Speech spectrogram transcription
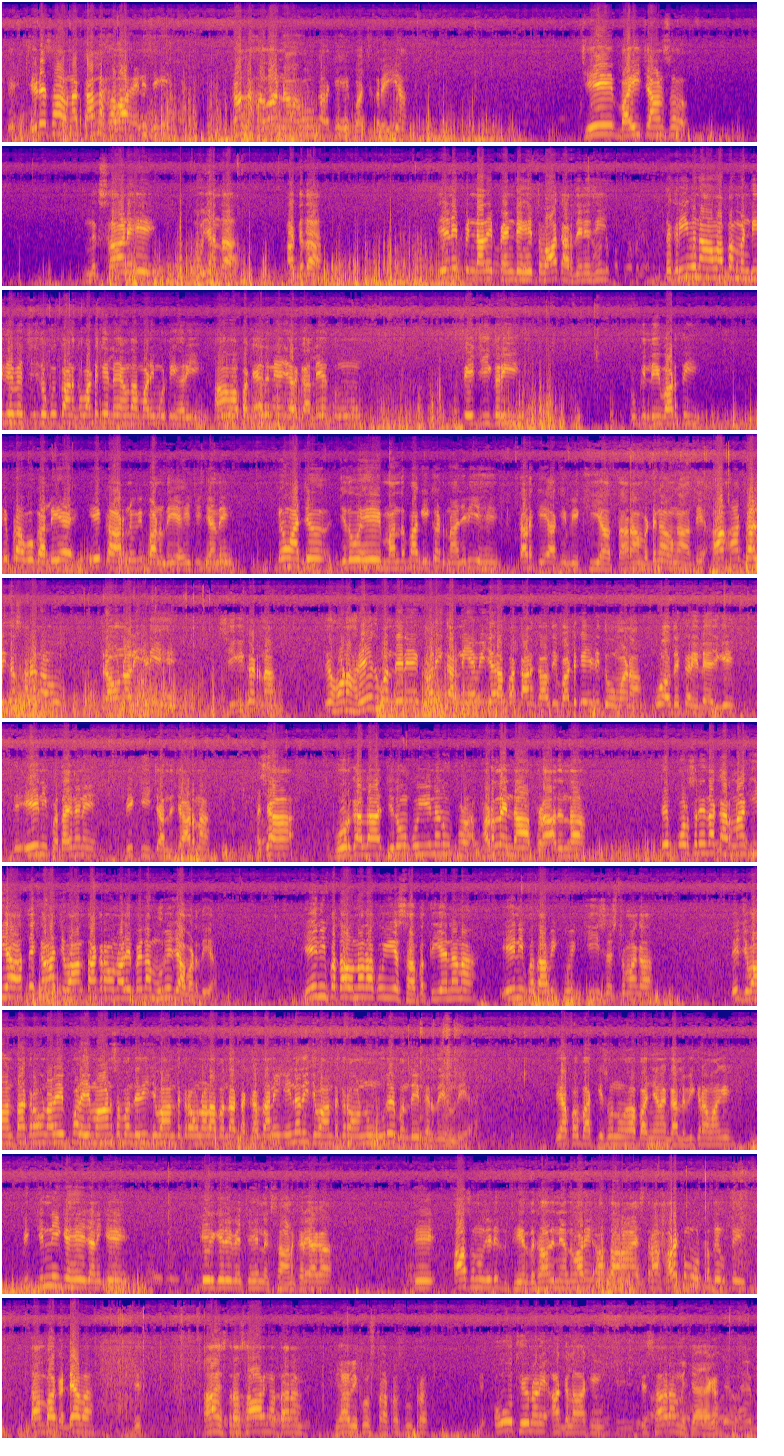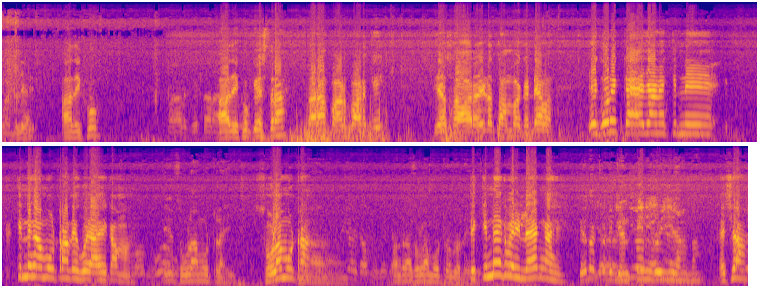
ਤੇ ਜਿਹੜੇ ਹਿਸਾਬ ਨਾਲ ਕੱਲ ਹਵਾ ਹੈ ਨਹੀਂ ਸੀਗੀ ਕੱਲ ਹਵਾ ਨਾ ਹੋਣ ਕਰਕੇ ਇਹ ਬਚਤ ਰਹੀ ਆ। ਜੇ ਬਾਈ ਚਾਂਸ ਨੁਕਸਾਨ ਇਹ ਹੋ ਜਾਂਦਾ ਅੱਗ ਦਾ, ਤੇ ਇਹਨੇ ਪਿੰਡਾਂ ਦੇ ਪਿੰਡ ਇਹ ਤਬਾਹ ਕਰ ਦੇਣੇ ਸੀ। ਤਕਰੀਬਨ ਆਮ ਆਪਾਂ ਮੰਡੀ ਦੇ ਵਿੱਚ ਜਦੋਂ ਕੋਈ ਕਣਕ ਵੱਢ ਕੇ ਲੈ ਆਉਂਦਾ ਮਾੜੀ ਮੋਟੀ ਹਰੀ ਆਮ ਆਪਾਂ ਕਹਿ ਦਿੰਦੇ ਆ ਯਾਰ ਗੱਲ ਇਹ ਆ, ਤੂੰ ਤੇਜ਼ੀ ਕਰੀ ਤੂੰ ਗਿੱਲੀ ਵੱਢਤੀ। ਇਹ ਭਰਾਵੋ ਗੱਲ ਇਹ ਹੈ ਇਹ ਕਾਰਨ ਵੀ ਬਣਦੇ ਆ ਇਹ ਚੀਜ਼ਾਂ ਦੇ। ਕਿਉਂ ਅੱਜ ਜਦੋਂ ਇਹ ਮੰਦਭਾਗੀ ਘਟਨਾ ਜਿਹੜੀ ਇਹ ਤੜਕੇ ਆ ਕੇ ਵੇਖੀ ਆ ਤਾਰਾਂ ਵੱਢੀਆਂ ਵਾਂਗਾ ਤੇ ਆ ਅੱਗ ਵਾਲੀ ਤਾਂ ਸਾਰਿਆਂ ਨਾਲੋਂ ਡਰਾਉਣ ਵਾਲੀ ਜਿਹੜੀ ਇਹ ਸੀਗੀ ਘਟਨਾ। ਤੇ ਹੁਣ ਹਰੇਕ ਬੰਦੇ ਨੇ ਕਾਹਲੀ ਕਰਨੀ ਆ ਵੀ ਯਾਰ ਆਪਾਂ ਕਣਕ ਆਪਦੀ ਵੱਢ ਕੇ ਜਿਹੜੀ ਦੋ ਮਣ ਆ ਉਹ ਆਪਦੇ ਘਰੇ ਲੈ ਜਾਈਏ। ਤੇ ਇਹ ਨਹੀਂ ਪਤਾ ਇਹਨਾਂ ਨੇ ਵੀ ਕੀ ਚੰਦ ਚਾੜਨਾ। ਅੱਛਾ, ਹੋਰ ਗੱਲ ਆ, ਜਦੋਂ ਕੋਈ ਇਹਨਾਂ ਨੂੰ ਫੜ- ਫੜ ਲੈਂਦਾ, ਫੜਾ ਦਿੰਦਾ, ਤੇ ਪੁਲਿਸ ਨੇ ਤਾਂ ਕਰਨਾ ਕੀ ਆ, ਤੇ ਗਾਂ ਜਵਾਨਤਾ ਕਰਾਉਣ ਵਾਲੇ ਪਹਿਲਾਂ ਮੂਹਰੇ ਜਾ ਵੜਦੇ ਆ। ਇਹ ਨਹੀਂ ਪਤਾ ਉਹਨਾਂ ਦਾ ਕੋਈ ਹਿੱਸਾ ਪੱਤੀ ਆ ਇਹਨਾਂ ਨਾਲ, ਇਹ ਨਹੀਂ ਪਤਾ ਵੀ ਕੋਈ ਕੀ ਸਿਸਟਮ ਹੈਗਾ। ਤੇ ਜਵਾਨਤਾ ਕਰਾਉਣ ਵਾਲੇ ਭਲੇ ਮਾਨਸ ਬੰਦੇ ਦੀ ਜਵਾਨਤ ਕਰਾਉਣ ਵਾਲਾ ਬੰਦਾ ਟੱਕਰਦਾ ਨਹੀਂ, ਇਹਨਾਂ ਦੀ ਜਵਾਨਤ ਕਰਾਉਣ ਨੂੰ ਮੂਹਰੇ ਬੰਦੇ ਫਿਰਦੇ ਹੁੰਦੇ ਆ। ਤੇ ਆਪਾਂ ਬਾਕੀ ਤੁਹਾਨੂੰ ਆਹ ਬਾਈਆਂ ਨਾਲ ਗੱਲ ਵੀ ਕਰਾਵਾਂਗੇ, ਵੀ ਕਿੰਨੀ ਕੁ ਇਹ ਕਿ ਏਰੀਏ ਦੇ ਵਿੱਚ ਇਹ ਨੁਕਸਾਨ ਕਰਿਆਗਾ। ਤੇ ਆਹ ਤੁਹਾਨੂੰ ਜਿਹੜੀ ਫੇਰ ਦਿਖਾ ਦਿੰਨੇ ਆ ਦੁਬਾਰੇ, ਆਹ ਤਾਰਾਂ ਇਸ ਤਰ੍ਹਾਂ ਹਰ ਇੱਕ ਮੋਟਰ ਦੇ ਉੱਤੇ ਤਾਂਬਾ ਕੱਢਿਆ ਵਾ। ਤੇ ਆਹ ਇਸ ਤਰ੍ਹਾਂ ਸਾਰੀਆਂ ਤਾਰਾਂ, ਤੇ ਆਹ ਵੇਖੋ ਸਟਾਰਟਰ ਸਟੂਟਰ। ਤੇ ਉਹ ਉੱਥੇ ਉਹਨਾਂ ਨੇ ਅੱਗ ਲਾ ਕੇ ਤੇ ਸਾਰਾ ਮਚਾਇਆਗਾ ਐ ਆਹ ਦੇਖੋ ਪਾੜ ਆਹ ਦੇਖੋ ਕਿਸ ਤਰ੍ਹਾਂ ਤਾਰਾਂ ਪਾੜ ਪਾੜ ਕੇ ਤੇ ਆ ਸਾਰਾ ਜਿਹੜਾ ਤਾਂਬਾ ਕੱਢਿਆ ਵਾ। ਇਹ ਗੋਰੇ ਕਹਿ ਜਾਣੇ ਕਿੰਨੇ, ਕਿੰਨੀਆਂ ਮੋਟਰਾਂ ਤੇ ਹੋਇਆ ਇਹ ਕੰਮ? ਇਹ 16 ਮੋਟਰ ਆ ਜੀ। 16 ਮੋਟਰਾਂ? 15 16 ਮੋਟਰਾਂ ਤੋਂ ਲੈ ਤੇ ਕਿੰਨੇ ਕੁ ਵਾਰੀ ਲੈ ਗਈਆਂ ਇਹ? ਇਹ ਤਾਂ ਕਦੀ ਗਿਣਤੀ ਨਹੀਂ ਕੋਈ ਜੀ ਸਾਨੂੰ ਤਾਂ। ਅੱਛਾ।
